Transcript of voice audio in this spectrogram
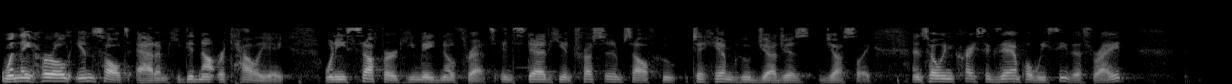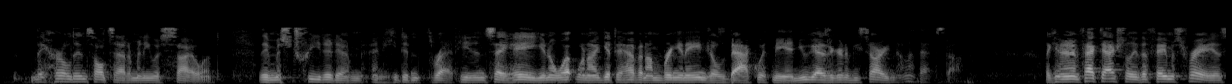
when they hurled insults at him, he did not retaliate. When he suffered, he made no threats. Instead, he entrusted himself who, to him who judges justly. And so in Christ's example, we see this, right? They hurled insults at him and he was silent. they mistreated him and he didn't threat. He didn't say, hey, you know what, when I get to heaven, I'm bringing angels back with me and you guys are going to be sorry. None of that stuff. Like, and in fact, actually, the famous phrase,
